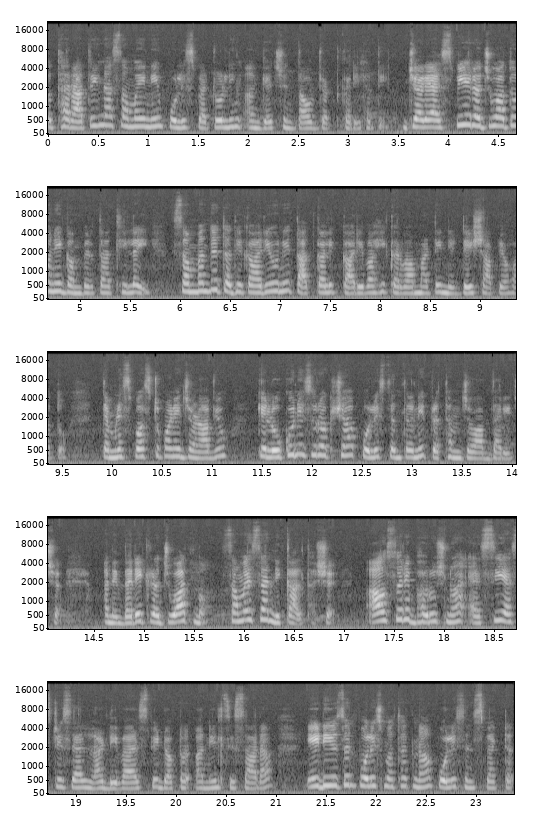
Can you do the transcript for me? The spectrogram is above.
તથા રાત્રિના સમયની પોલીસ પેટ્રોલિંગ અંગે ચિંતાઓ વ્યક્ત કરી હતી. જ્યારે એસપીએ રજૂઆતોને ગંભીરતાથી લઈ સંબંધિત અધિકારીઓને તાત્કાલિક કાર્યવાહી કરવા માટે નિર્દેશ આપ્યો હતો. તેમણે સ્પષ્ટપણે જણાવ્યું કે લોકોની સુરક્ષા પોલીસ તંત્રની પ્રથમ જવાબદારી છે અને દરેક રજૂઆતનો સમયસર નિકાલ થશે. આ અવસરે ભરૂચના એસસી, એસટી સેલના DYSP doctor Anil Sisara, A division police મથકના police inspector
